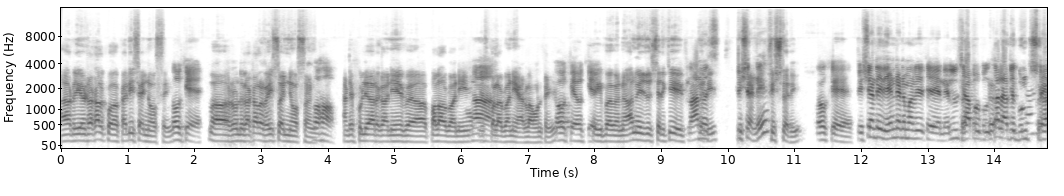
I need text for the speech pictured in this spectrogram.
ఆరు ఏడు రకాల కర్రీస్ అన్ని వస్తాయి. ఓకే. రెండు రకాల రైస్ అన్ని వస్తాయి. అంటే పులిహార గానీ పలావ్ గానీ పలావ్ గానీ అట్లా ఉంటాయి. Okay okay. నాన్ వెజ్ వచ్చేసరికి ఫిష్ అండి? Fish curry. ఓకే. ఫిష్ అంటే ఇది ఏంటండి మరి? నెల్లూరు చేపల లేకపోతే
